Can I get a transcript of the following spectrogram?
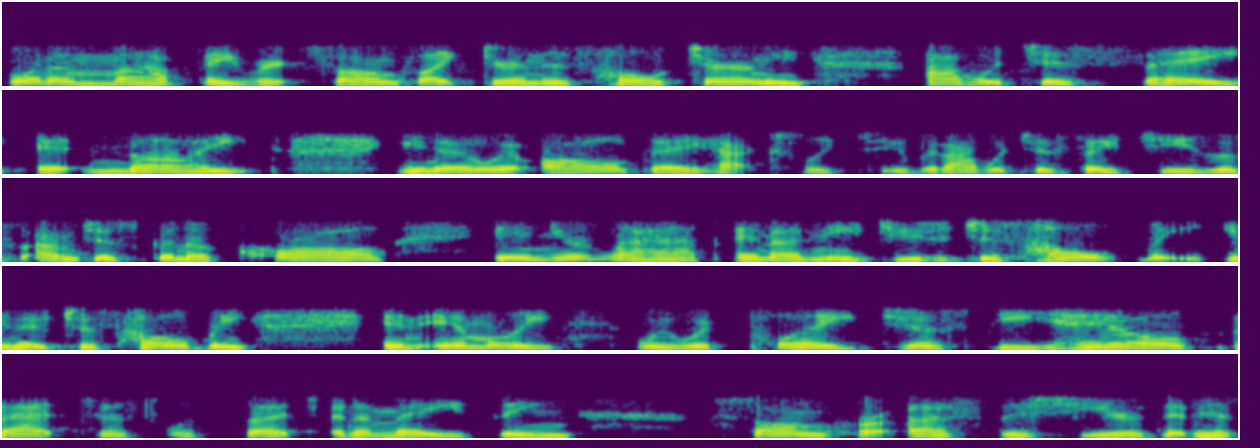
one of my favorite songs, like during this whole journey, I would just say at night, you know, all day actually too, but I would just say, Jesus, I'm just going to crawl in your lap and I need you to just hold me, you know, just hold me. And Emily, we would play Just Be Held. That just was such an amazing song for us this year that has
